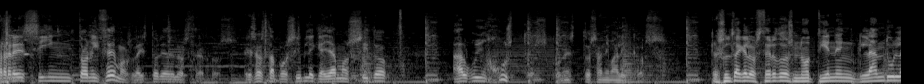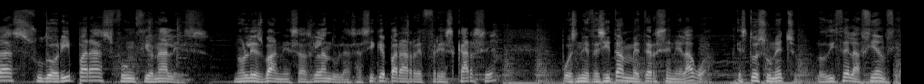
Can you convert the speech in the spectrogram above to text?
Resintonicemos la historia de los cerdos. Es hasta posible que hayamos sido algo injustos con estos animalicos. Resulta que los cerdos no tienen glándulas sudoríparas funcionales. No les van esas glándulas, así que para refrescarse, pues necesitan meterse en el agua. Esto es un hecho, lo dice la ciencia.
